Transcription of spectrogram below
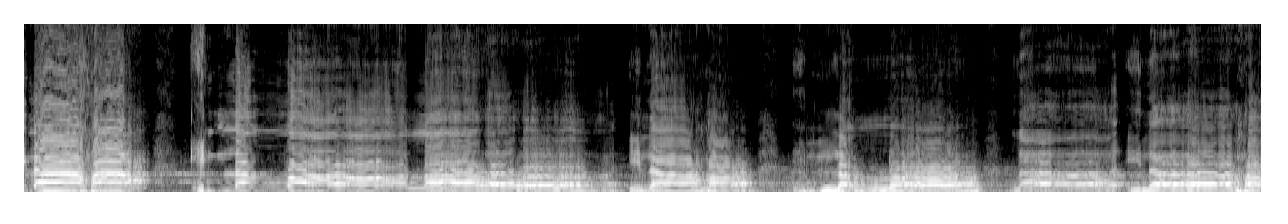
ইলাহা ইল্লাল্লাহ ইলাহা ইল্লাল্লাহ, লা ইলাহা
